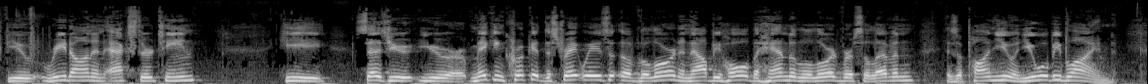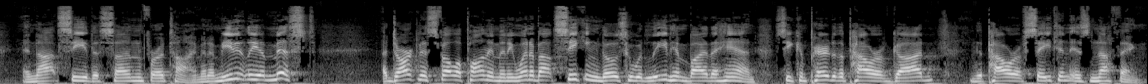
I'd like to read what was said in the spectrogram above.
if you read on in Acts 13, he says you, you're making crooked the straight ways of the Lord, and now behold, the hand of the Lord, verse 11, is upon you, and you will be blind and not see the sun for a time. And immediately a mist a darkness fell upon him, and he went about seeking those who would lead him by the hand. See, compared to the power of God, the power of Satan is nothing.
